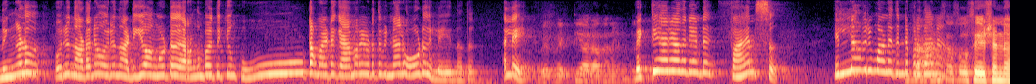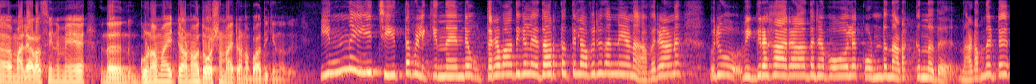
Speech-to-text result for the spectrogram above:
നിങ്ങൾ ഒരു നടനോ ഒരു നടിയോ അങ്ങോട്ട് ഇറങ്ങുമ്പോഴത്തേക്കും കൂട്ടമായിട്ട് ക്യാമറ എടുത്ത് പിന്നാലെ ഓടുകയല്ലേ ചെയ്യുന്നത്. അല്ലേ? വ്യക്തി ആരാധനയുണ്ട്? ഫാൻസ്. എല്ലാവരുമാണ് ഇതിന്റെ പ്രധാന അസോസിയേഷൻ മലയാള സിനിമയെ ഗുണമായിട്ടാണോ ദോഷമായിട്ടാണോ ബാധിക്കുന്നത്? ഇന്ന് ഈ ചീത്ത വിളിക്കുന്നതിന്റെ ഉത്തരവാദികൾ യഥാർത്ഥത്തിൽ അവർ തന്നെയാണ്. അവരാണ് ഒരു വിഗ്രഹാരാധന പോലെ കൊണ്ട് നടക്കുന്നത്. നടന്നിട്ട്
